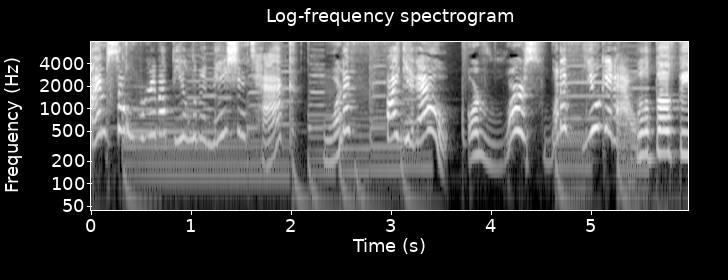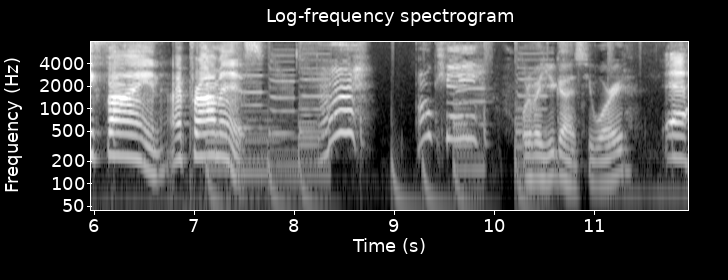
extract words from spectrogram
I'm so worried about the elimination tack. What if I get out? Or worse, what if you get out? We'll both be fine. I promise. Uh, okay. What about you guys? You worried? Eh.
